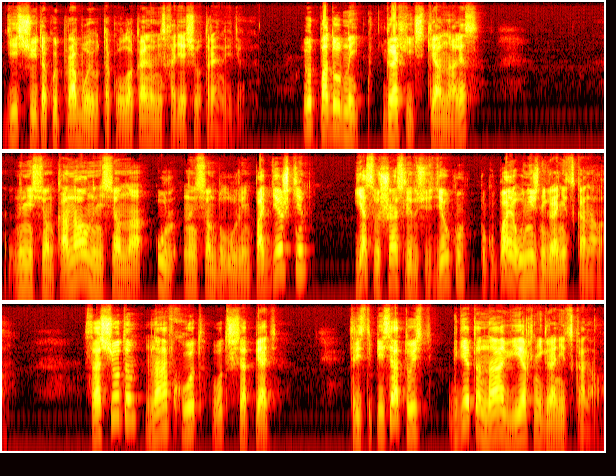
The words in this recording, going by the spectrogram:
здесь еще и такой пробой вот такого локального нисходящего тренда идет. И вот подобный графический анализ нанесен канал, нанесен, на ур, нанесен был уровень поддержки. Я совершаю следующую сделку, покупаю у нижней границы канала. С расчетом на вход вот 65 350, то есть где-то на верхней границе канала.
